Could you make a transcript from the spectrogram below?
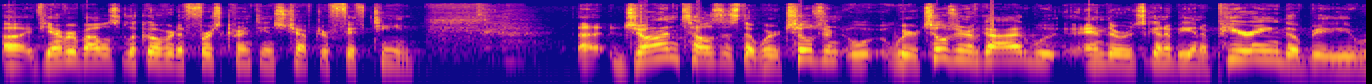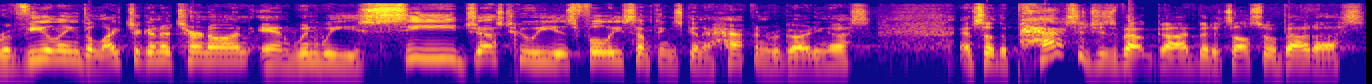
Uh, if you have your Bibles, look over to 1 Corinthians chapter 15 uh, John tells us that we're children, we're children of God, and there's going to be an appearing, there'll be revealing, the lights are going to turn on, and when we see just who He is fully, something's going to happen regarding us. And so the passage is about God, but it's also about us.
